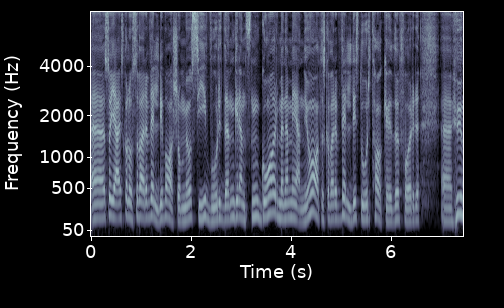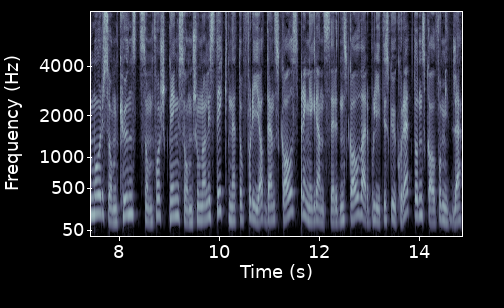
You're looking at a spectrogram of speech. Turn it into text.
Eh, Så jeg skal også være veldig varsom med å si hvor den grensen går, men jeg mener jo at det skal være veldig stor takhøyde for eh, humor som kunst, som forskning, som journalistikk, nettopp fordi at den skal sprenge grenser. Den skal være politisk ukorrekt, og den skal formidle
